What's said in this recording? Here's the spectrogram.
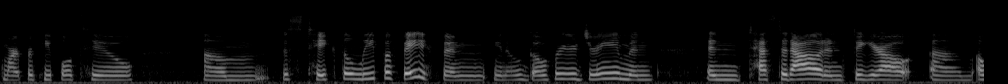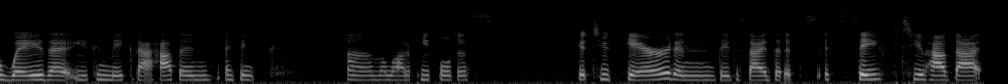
smart for people to um, just take the leap of faith and you know go for your dream and and test it out and figure out um, a way that you can make that happen. I think um, a lot of people just get too scared and they decide that it's it's safe to have that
